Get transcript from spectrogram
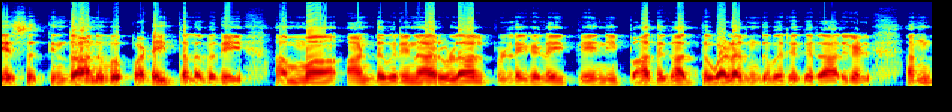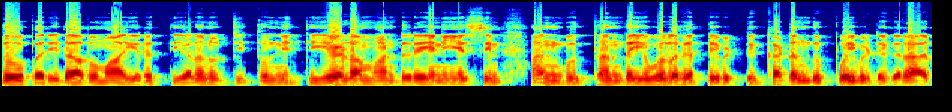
தேசத்தின் ராணுவ படை தளபதி அம்மா ஆண்டவரின் அருளால் பிள்ளைகளை பேணி பாதுகாத்து வளர்ந்து வருகிறார்கள். அந்தோ பரிதாபம் ஆயிரத்தி எழுநூற்றி தொண்ணூத்தி ஏழாம் ஆண்டு ரேனியஸின் அன்பு தந்தை உலகத்தை விட்டு கடந்து போய்விடுகிறார்.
